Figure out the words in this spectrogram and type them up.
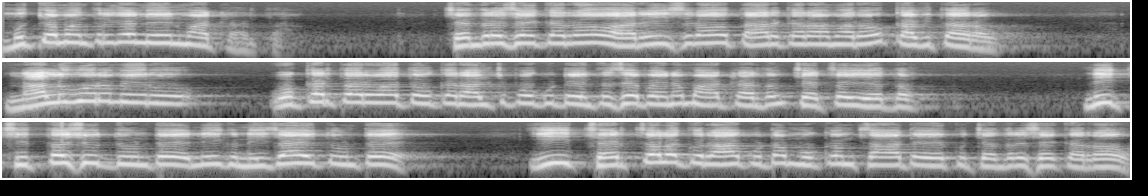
ముఖ్యమంత్రిగా నేను మాట్లాడతా. చంద్రశేఖరరావు హరీష్ రావు తారక రామారావు కవితారావు. నలుగురు మీరు ఒకరి తర్వాత ఒకరు అలచిపోకుంటే ఎంతసేపు అయినా మాట్లాడదాం చర్చ చేద్దాం. నీకు చిత్తశుద్ధి ఉంటే నీకు నిజాయితీ ఉంటే ఈ చర్చలకు రాకుండా ముఖం చాటేయకు చంద్రశేఖరరావు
